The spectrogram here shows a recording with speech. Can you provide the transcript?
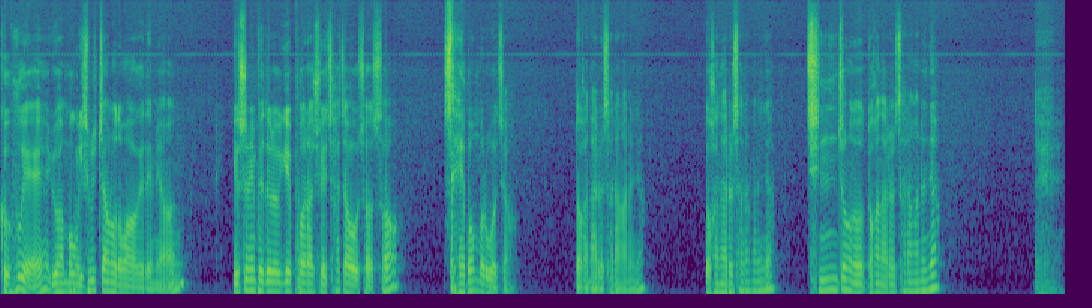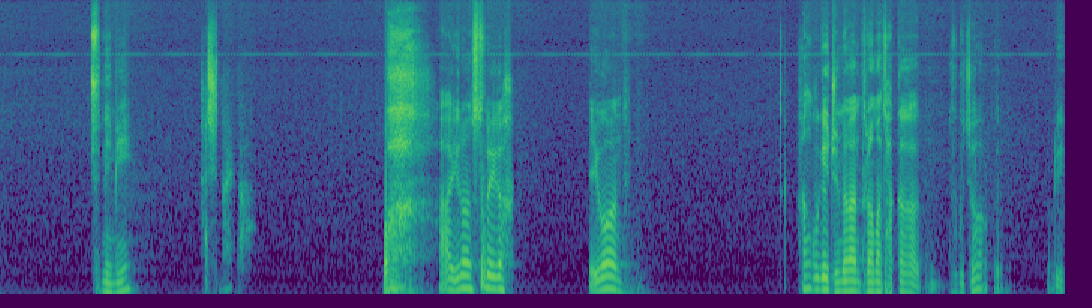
그 후에 요한복음 21장으로 넘어가게 되면 예수님 베드로에게 부활하시에 찾아오셔서 세 번 물어보죠. 너가 나를 사랑하느냐? 너가 나를 사랑하느냐? 진정으로 너, 너가 나를 사랑하느냐? 네. 주님이 하시나이다. 와, 아, 이런 스토리가 이건 한국의 유명한 드라마 작가가 누구죠? 그 우리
